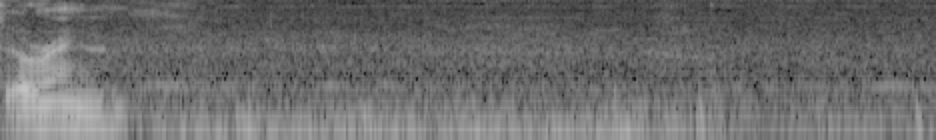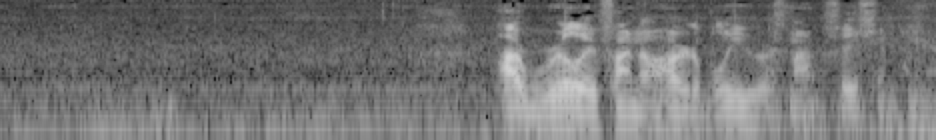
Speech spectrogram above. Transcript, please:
Still ringing. I really find it hard to believe there's not fishing here.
